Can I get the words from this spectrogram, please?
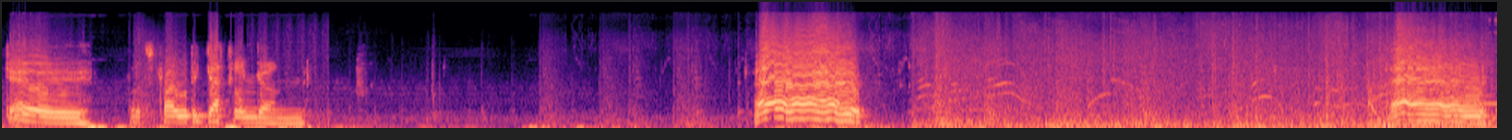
Okay, let's try with the Gatling gun. Ah! Ah!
